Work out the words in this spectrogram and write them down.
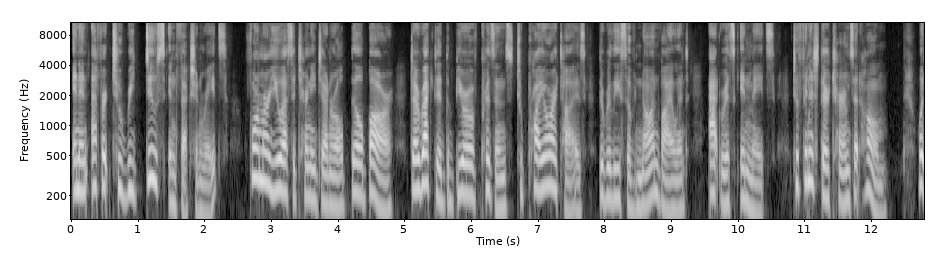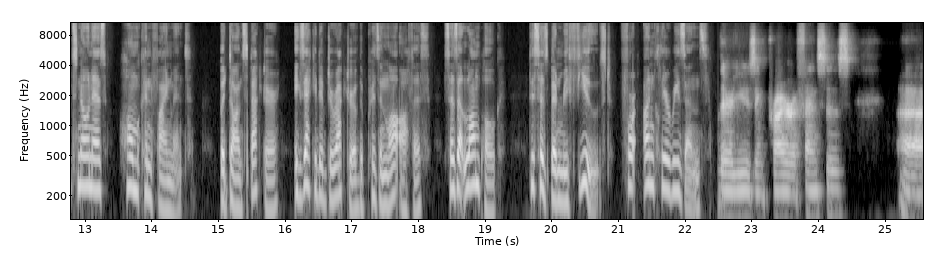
In an effort to reduce infection rates, former U.S. Attorney General Bill Barr directed the Bureau of Prisons to prioritize the release of nonviolent, at risk inmates to finish their terms at home, what's known as home confinement. But Don Specter, executive director of the Prison Law Office, says at Lompoc this has been refused for unclear reasons. They're using prior offenses uh,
